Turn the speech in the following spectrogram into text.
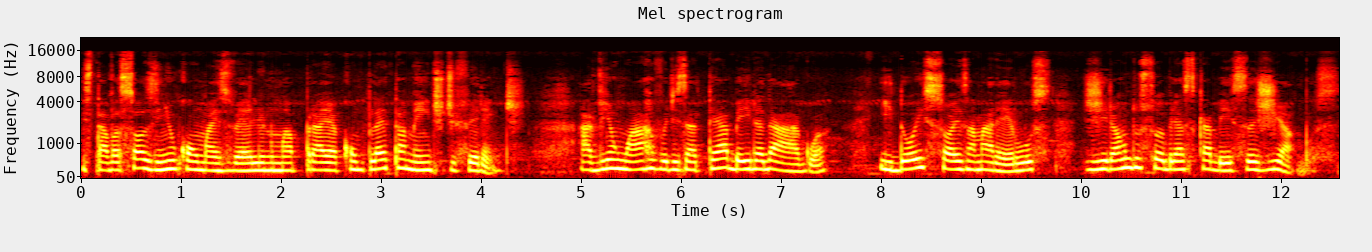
Estava sozinho com o mais velho numa praia completamente diferente. Haviam árvores até a beira da água e dois sóis amarelos girando sobre as cabeças de ambos.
